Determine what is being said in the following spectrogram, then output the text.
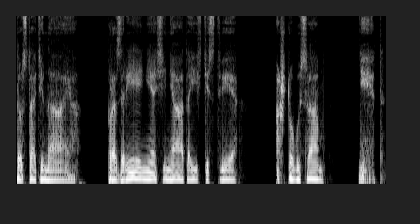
то стать иная. Прозрение осенят о естестве, а чтобы сам — нет.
